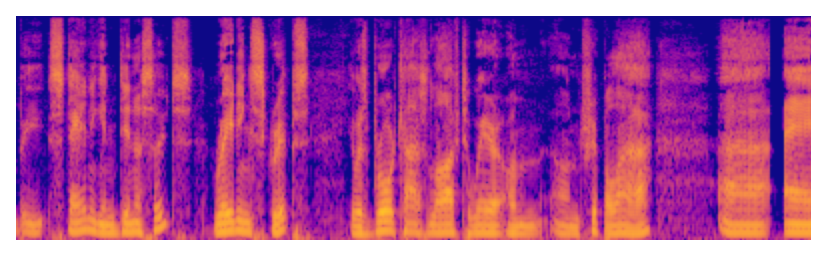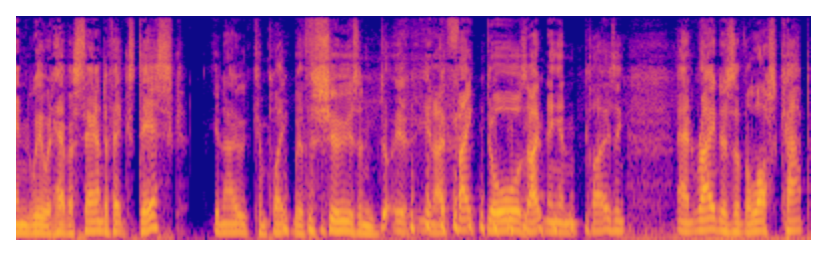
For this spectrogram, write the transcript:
be standing in dinner suits, reading scripts. It was broadcast live to air on on Triple R, uh, and we would have a sound effects desk, you know, complete with shoes and you know fake doors opening and closing, and Raiders of the Lost Cup,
